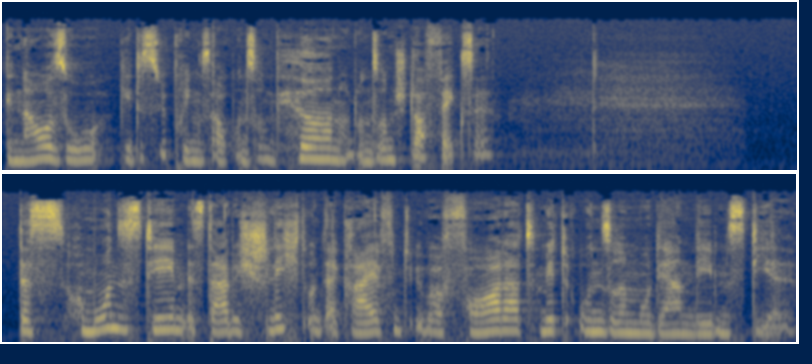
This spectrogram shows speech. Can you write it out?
Genauso geht es übrigens auch unserem Gehirn und unserem Stoffwechsel. Das Hormonsystem ist dadurch schlicht und ergreifend überfordert mit unserem modernen Lebensstil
